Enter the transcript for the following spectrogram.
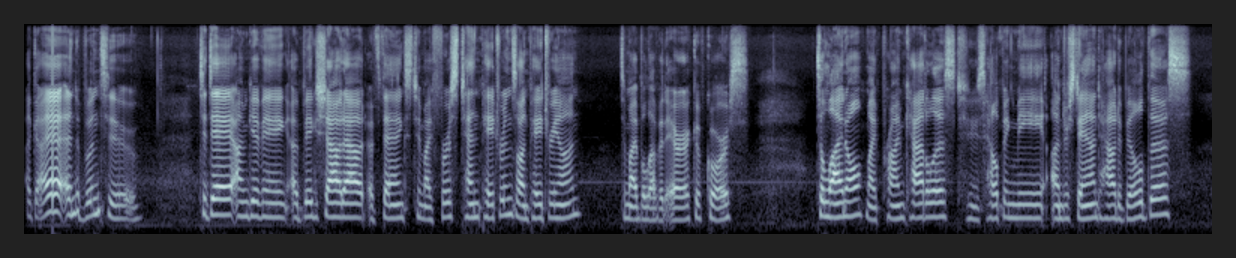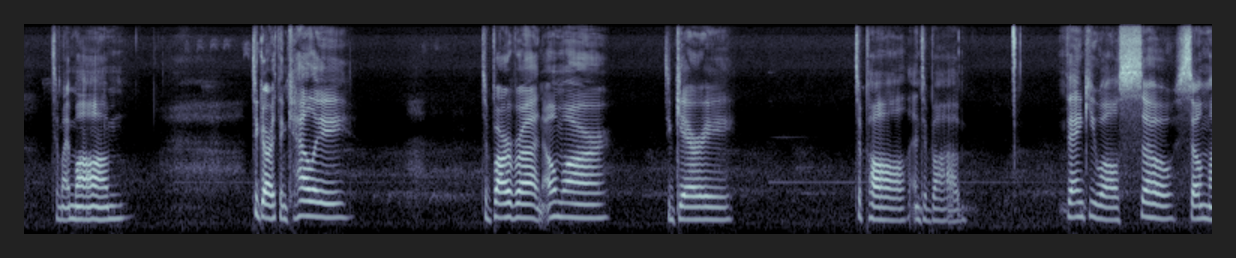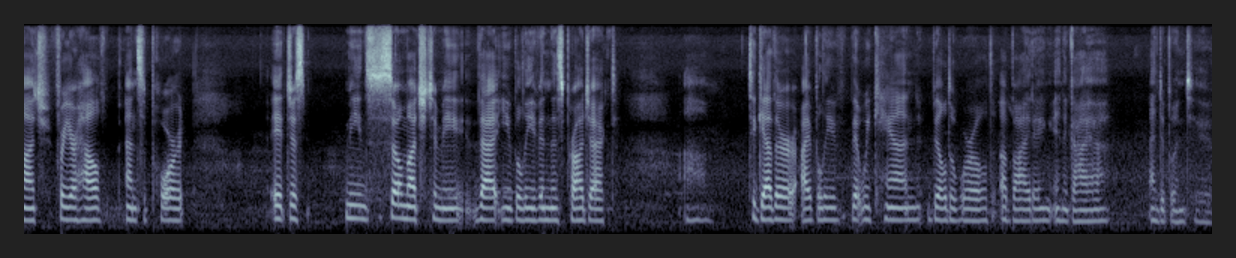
Agaya and Ubuntu. Today I'm giving a big shout out of thanks to my first 10 patrons on Patreon, to my beloved Eric, of course, to Lionel, my prime catalyst, who's helping me understand how to build this, to my mom, to Garth and Kelly, to Barbara and Omar, to Gary, to Paul, and to Bob. Thank you all so, so much for your help and support. It just means so much to me that you believe in this project. Um, together, I believe that we can build a world abiding in Agaya and Ubuntu.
